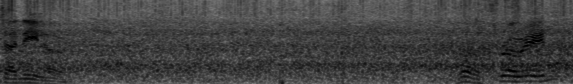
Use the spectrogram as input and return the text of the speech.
Danilo. What a throw in.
